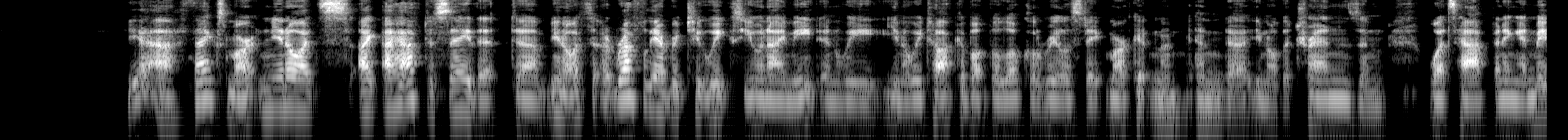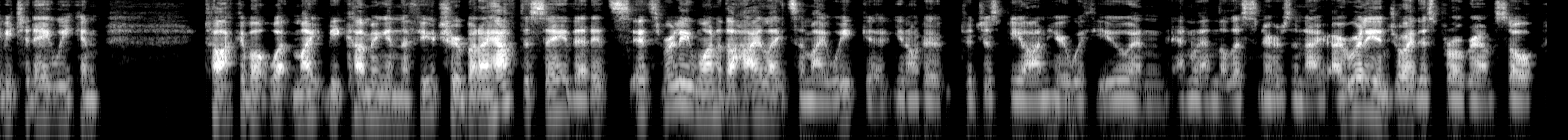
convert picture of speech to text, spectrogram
Yeah, thanks, Martin. You know, it's I, I have to say that um, you know it's uh, roughly every two weeks you and I meet and we you know we talk about the local real estate market and and uh, you know the trends and what's happening. And maybe today we can talk about what might be coming in the future. But I have to say that it's it's really one of the highlights of my week. Uh, you know, to to just be on here with you and and, and the listeners, and I, I really enjoy this program. So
